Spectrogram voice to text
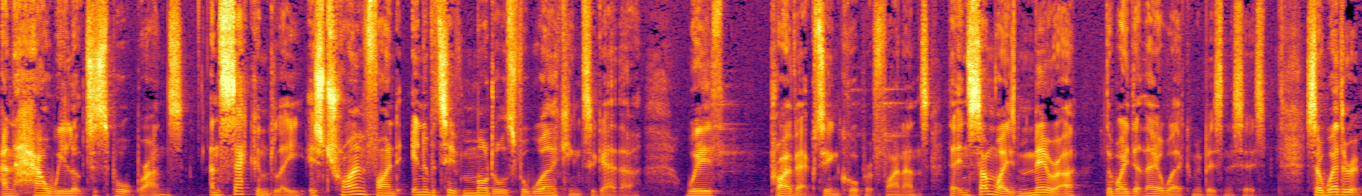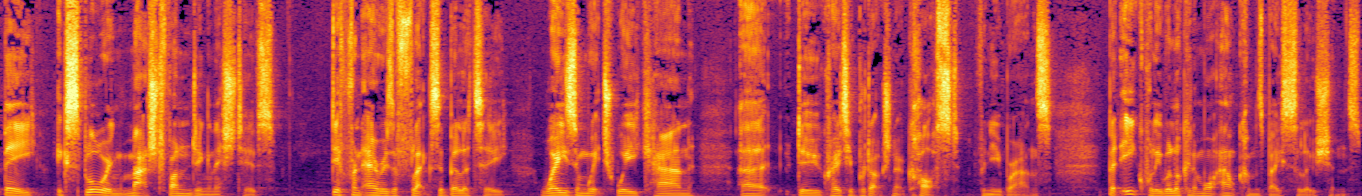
and how we look to support brands. And secondly, is try and find innovative models for working together with private equity and corporate finance that in some ways mirror the way that they are working with businesses. So, whether it be exploring matched funding initiatives, different areas of flexibility, ways in which we can uh, do creative production at cost for new brands, but equally, we're looking at more outcomes based solutions.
